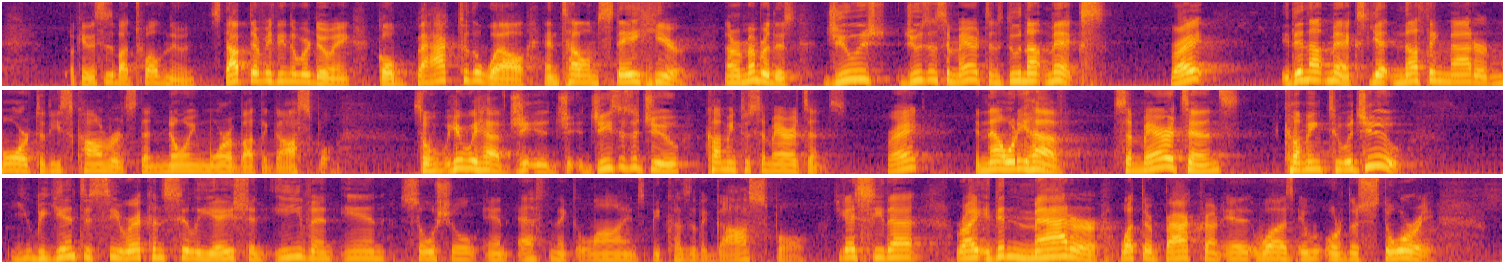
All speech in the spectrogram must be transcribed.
Okay, this is about 12 noon. Stopped everything they were doing, go back to the well, and tell them, stay here. Now remember this Jewish, Jews and Samaritans do not mix, right? They did not mix, yet nothing mattered more to these converts than knowing more about the gospel. So here we have G- G- Jesus, a Jew, coming to Samaritans, right? And now what do you have? Samaritans coming to a Jew. You begin to see reconciliation even in social and ethnic lines because of the gospel. You guys see that? Right? It didn't matter what their background was or their story.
